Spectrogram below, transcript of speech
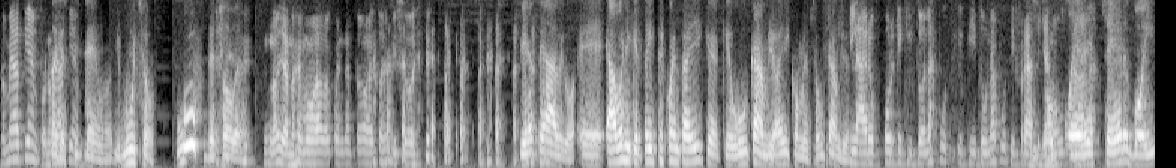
No me da tiempo, no, me da tiempo. y mucho. Uf, de sobra. no, ya nos hemos dado cuenta en todos estos episodios. Fíjate algo. Eh, ah, bueno, ¿y que te diste cuenta ahí? Que, que, hubo un cambio ahí, comenzó un cambio. Claro, porque quitó, las quitó una putifrase. Ya no, puede ser, voy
